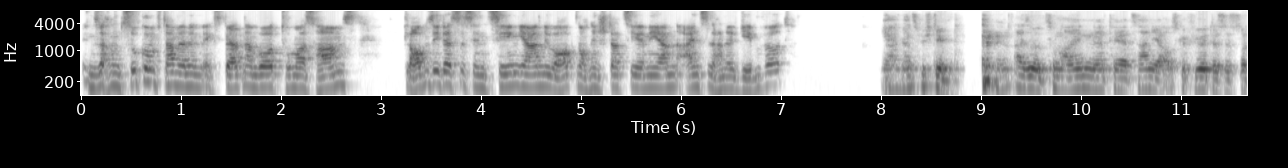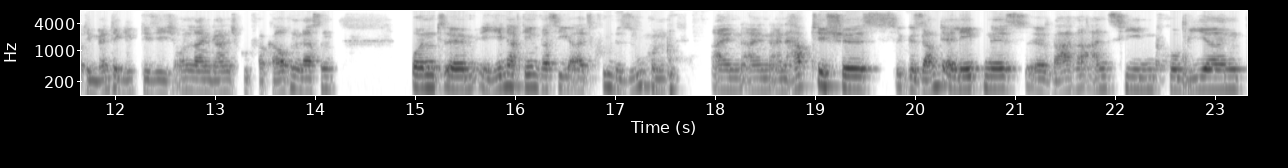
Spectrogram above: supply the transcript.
In Sachen Zukunft haben wir einen Experten an Bord, Thomas Harms. Glauben Sie, dass es in zehn Jahren überhaupt noch einen stationären Einzelhandel geben wird? Ja, ganz bestimmt. Also zum einen hat Herr Zahn ja ausgeführt, dass es Sortimente gibt, die sich online gar nicht gut verkaufen lassen. Und ähm, je nachdem, was Sie als Kunde suchen, ein, ein, ein haptisches Gesamterlebnis, äh, Ware anziehen, probieren,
